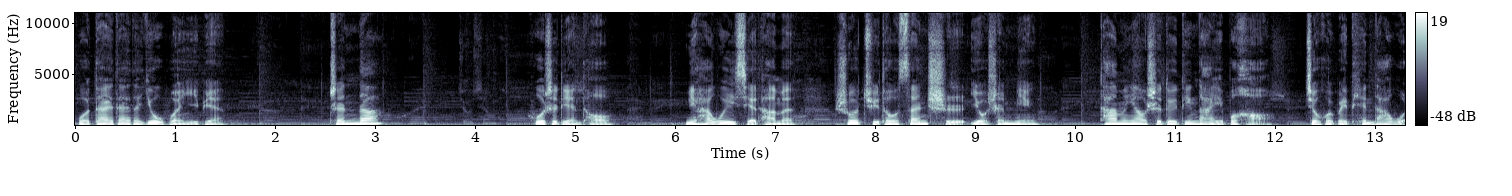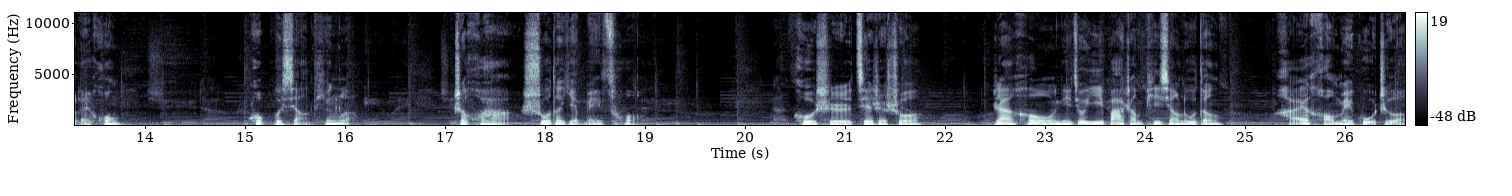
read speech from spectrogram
我呆呆的又问一遍：“真的？”护士点头。你还威胁他们说举头三尺有神明，他们要是对丁大爷不好，就会被天打五雷轰。我不想听了，这话说的也没错。护士接着说：“然后你就一巴掌劈向路灯，还好没骨折，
